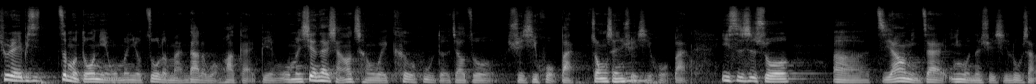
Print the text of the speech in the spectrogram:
Tutor ABC 这么多年，我们有做了蛮大的文化改变。我们现在想要成为客户的叫做学习伙伴，终身学习伙伴。意思是说，呃，只要你在英文的学习路上，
